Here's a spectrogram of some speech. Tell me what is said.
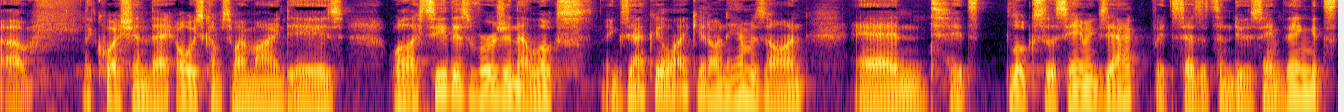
um, the question that always comes to my mind is, well, I see this version that looks exactly like it on Amazon and it looks the same exact. It says it's going to do the same thing. It's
